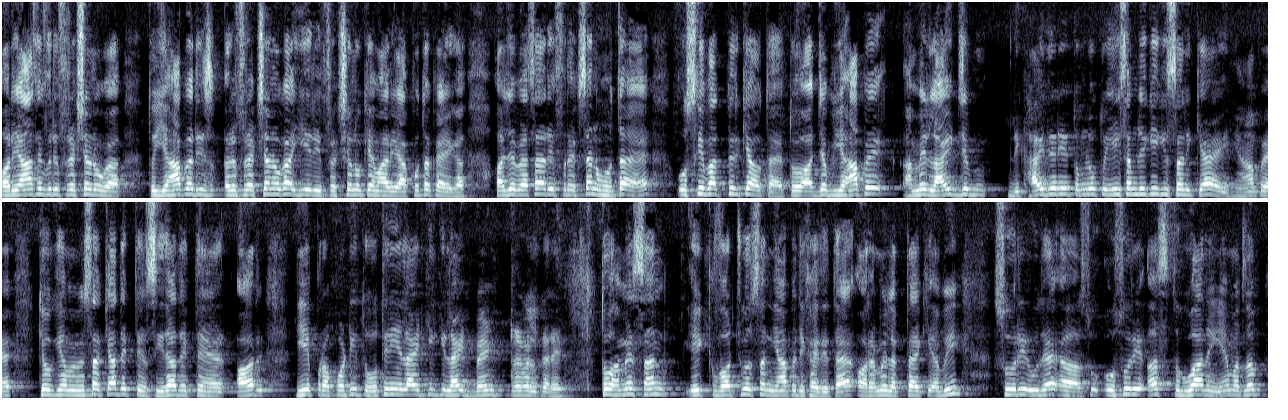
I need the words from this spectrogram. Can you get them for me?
और यहाँ से भी रिफ्रेक्शन होगा। तो यहाँ पर रिफ्रेक्शन होगा, ये रिफ्रेक्शन होकर हमारी आँखों तक आएगा। और जब ऐसा रिफ्रेक्शन होता है, उसके बाद फिर क्या होता है? तो जब यहाँ पे हमें लाइट जब दिखाई दे रही है तुम लोग तो यही समझेगी कि सन क्या है, यहाँ पे है। क्योंकि हम हमेशा क्या देखते हैं? सीधा देखते हैं। और ये प्रॉपर्टी तो होती नहीं है लाइट की, कि लाइट बैंड ट्रेवल करे। तो हमें सन एक वर्चुअल सन यहाँ पे दिखाई देता है, और हमें लगता है कि अभी सूर्य उदय सूर्य अस्त हुआ नहीं है मतलब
